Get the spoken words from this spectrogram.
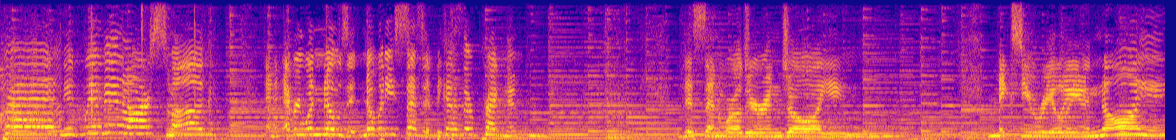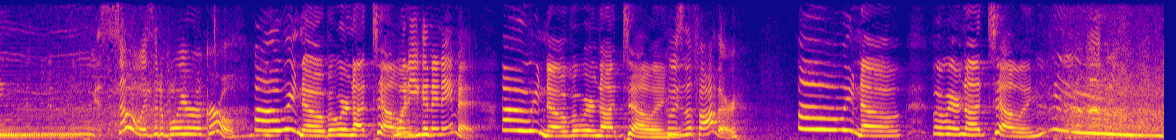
Pregnant women are smug, and everyone knows it, nobody says it because they're pregnant. This N world you're enjoying makes you really annoying. So, is it a boy or a girl? Oh, we know, but we're not telling. What are you gonna name it? Oh, we know, but we're not telling. Who's the father? Oh, we know, but we're not telling. Hmm.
